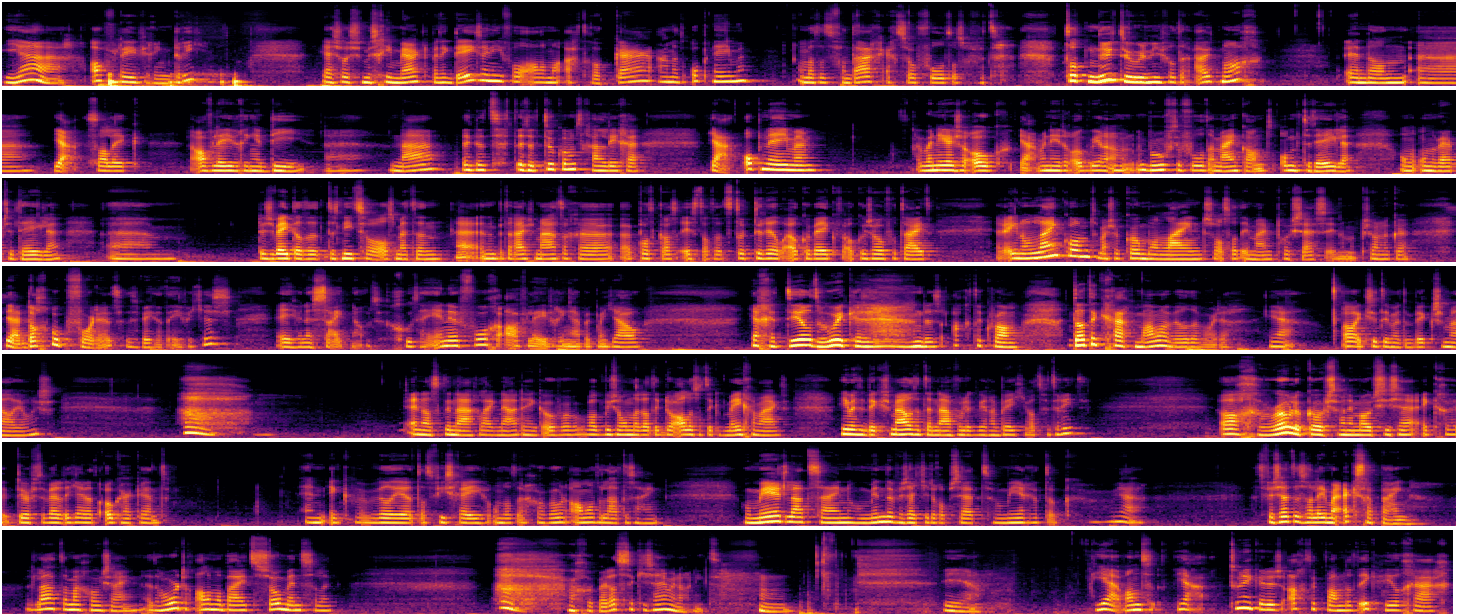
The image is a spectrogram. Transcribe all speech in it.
Ja, aflevering 3. Ja, zoals je misschien merkt, ben ik deze in ieder geval allemaal achter elkaar aan het opnemen. Omdat het vandaag echt zo voelt alsof het tot nu toe in ieder geval eruit mag. En dan eh, ja, zal ik de afleveringen die uh, na in, het, in de toekomst gaan liggen, ja, opnemen. Wanneer, ze ook, ja, wanneer er ook weer een behoefte voelt aan mijn kant om te delen, om een onderwerp te delen. Ehm, dus weet dat het dus niet zoals met een, hè, een bedrijfsmatige uh, podcast is, dat het structureel elke week of elke zoveel tijd er één online komt. Maar ze komen online zoals dat in mijn proces, in mijn persoonlijke ja, dagboek vordert. Dus weet dat eventjes. Even een side note. Goed, in de vorige aflevering heb ik met jou ja, gedeeld hoe ik er dus achter kwam dat ik graag mama wilde worden. Ja. Oh, ik zit hier met een big smile, jongens. Oh. En als ik daarna gelijk nadenk over wat bijzonder dat ik door alles wat ik heb meegemaakt hier met een big smile zit. Daarna voel ik weer een beetje wat verdriet. Ach, rollercoaster van emoties. Hè? Ik durf te wedden dat jij dat ook herkent. En ik wil je het advies geven om dat er gewoon allemaal te laten zijn. Hoe meer het laat zijn, hoe minder verzet je erop zet, hoe meer het ook, ja. Het verzet is alleen maar extra pijn. Dus laat het maar gewoon zijn. Het hoort er allemaal bij, het is zo menselijk. Maar goed, bij dat stukje zijn we nog niet. Hm. Ja. Ja, want ja, toen ik er dus achter kwam dat ik heel graag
